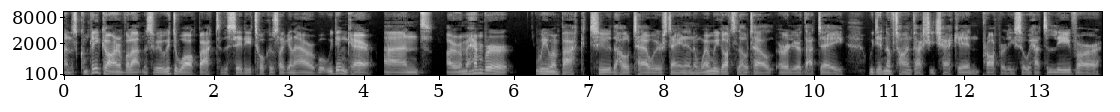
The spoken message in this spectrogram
And it's complete carnival atmosphere. We had to walk back to the city. It took us like an hour, but we didn't care. And I remember we went back to the hotel we were staying in. And when we got to the hotel earlier that day, we didn't have time to actually check in properly. So we had to leave our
